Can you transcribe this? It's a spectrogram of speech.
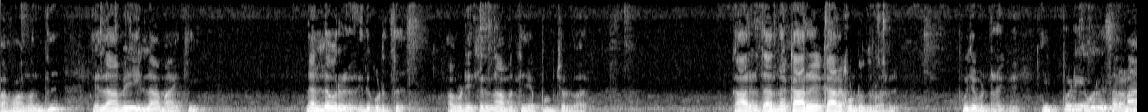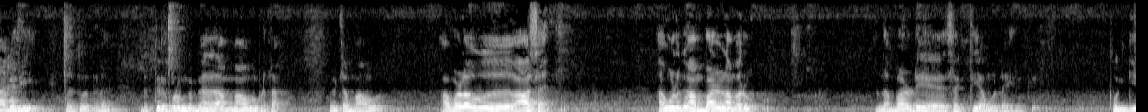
பகவான் வந்து எல்லாமே இல்லாமல் ஆக்கி நல்ல ஒரு இது கொடுத்து அவருடைய திருநாமத்தை எப்பவும் சொல்லுவார். கார் எடுத்தாருன்னா காரு காரை கொண்டு வந்துடுவார் பூஜை பண்ணுறதுக்கு இப்படி ஒரு சரணாகதி தத்துவத்தில் இந்த திருக்குடும்பமே அது அம்மாவும் இப்படித்தான் வீட்டம்மாவும் அவ்வளவு ஆசை. அவங்களுக்கும் அம்பாள்லாம் வரும். அந்த அம்பாளுடைய சக்தி அவங்கள்ட்ட இருக்குது பொங்கி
